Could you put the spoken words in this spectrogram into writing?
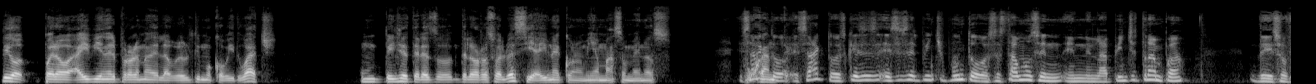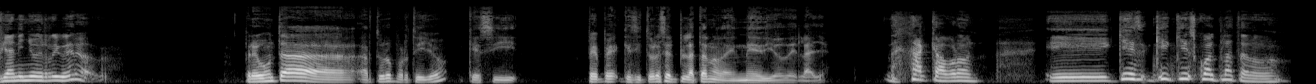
Digo, pero ahí viene el problema del último COVID Watch. Un pinche te lo, te lo resuelves si hay una economía más o menos Exacto, Pujante. exacto. Es que ese, es- ese es el pinche punto. O sea, estamos en, en- en la pinche trampa de Sofía Niño y Rivera. Pregunta a Arturo Portillo que si Pepe, que si tú eres el plátano de en medio del Haya. ah, cabrón. Eh, ¿qué, es, qué, qué es cuál plátano?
